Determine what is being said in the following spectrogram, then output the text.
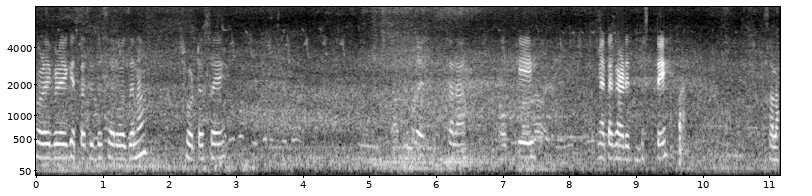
फळे बिळे घेतात तिथं सर्वजण. छोटंसं आहे. चला. ओके. मी आता गाडीत बसते. चला.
